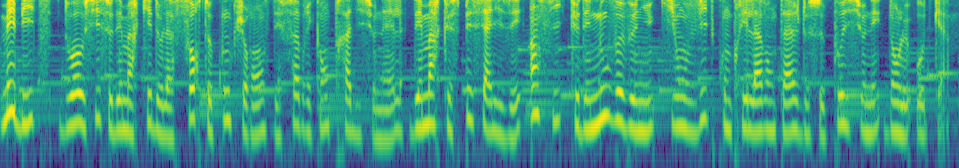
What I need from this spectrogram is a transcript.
Mais Beats doit aussi se démarquer de la forte concurrence des fabricants traditionnels, des marques spécialisées ainsi que des nouveaux venus qui ont vite compris l'avantage de se positionner dans le haut de gamme.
